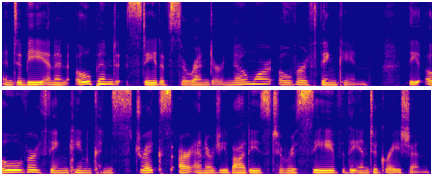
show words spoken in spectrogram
and to be in an opened state of surrender. No more overthinking. The overthinking constricts our energy bodies to receive the integration.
